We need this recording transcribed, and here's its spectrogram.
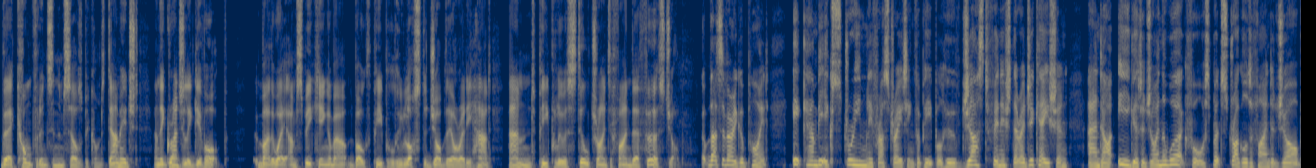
Their confidence in themselves becomes damaged, and they gradually give up. By the way, I'm speaking about both people who lost a job they already had and people who are still trying to find their first job. Uh, that's a very good point. It can be extremely frustrating for people who've just finished their education and are eager to join the workforce but struggle to find a job.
